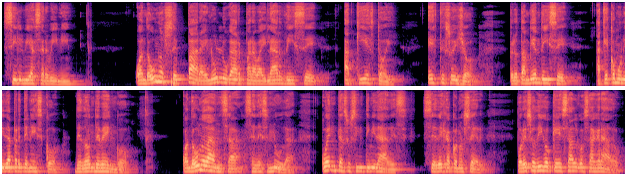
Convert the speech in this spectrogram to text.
Silvia Cervini, cuando uno se para en un lugar para bailar, dice, aquí estoy, este soy yo, pero también dice, a qué comunidad pertenezco, de dónde vengo. Cuando uno danza, se desnuda, cuenta sus intimidades, se deja conocer. Por eso digo que es algo sagrado.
